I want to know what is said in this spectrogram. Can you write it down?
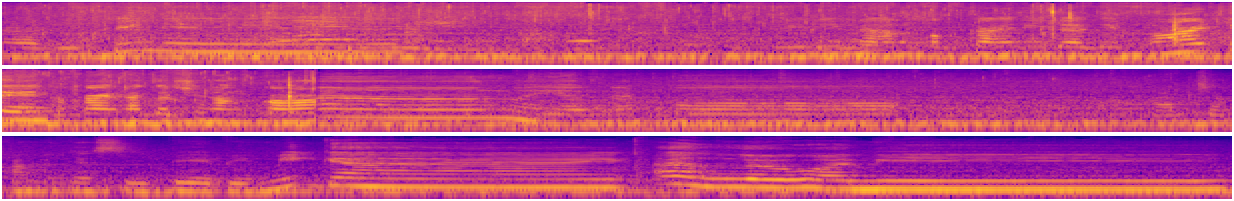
Ready finish. Ready na ang pagkain ni Daddy Martin. Kakain agad siya ng karang. Ayan na po. At saka na si Baby Migay. Hello, honey.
